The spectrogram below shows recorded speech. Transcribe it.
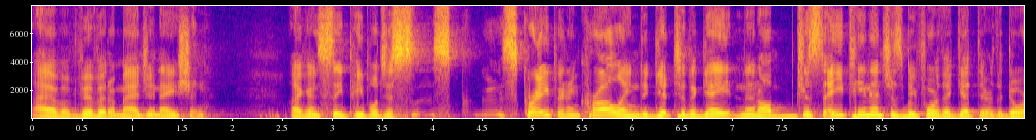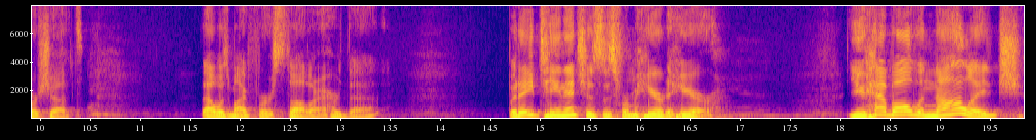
I have a vivid imagination. I can see people just sc- scraping and crawling to get to the gate, and then all just 18 inches before they get there, the door shuts. That was my first thought when I heard that. But 18 inches is from here to here. You have all the knowledge,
